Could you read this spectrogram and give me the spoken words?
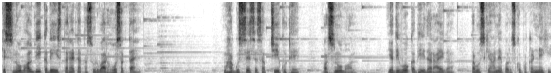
कि स्नोबॉल भी कभी इस तरह का कसूरवार हो सकता है? वहाँ गुस्से से सब चीख उठे और स्नोबॉल, यदि वो कभी इधर आएगा, तब उसके आने पर उसको पकड़ने की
